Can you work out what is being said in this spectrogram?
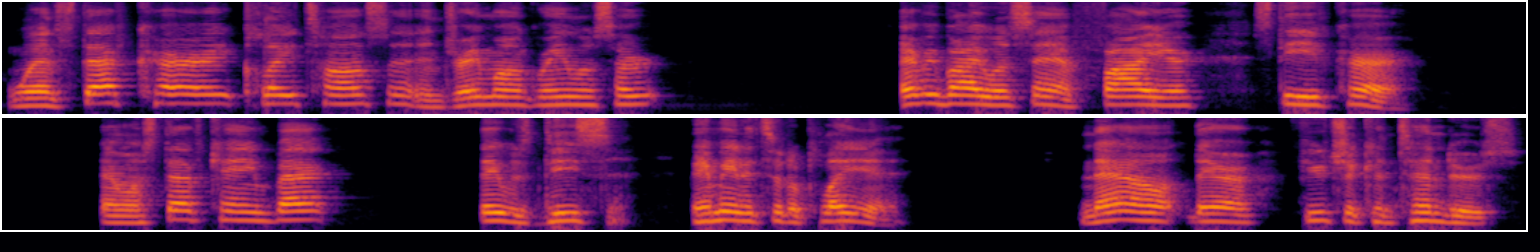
When Steph Curry, Klay Thompson, and Draymond Green was hurt, everybody was saying fire Steve Kerr. And when Steph came back, they was decent. They made it to the play-in. Now they're future contenders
